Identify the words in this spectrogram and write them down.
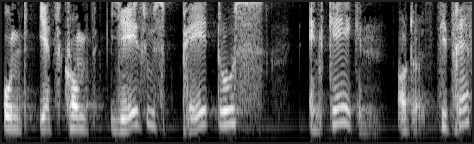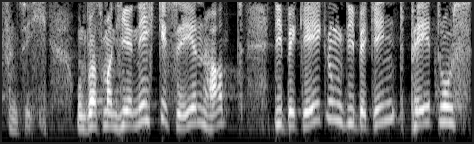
Und jetzt kommt Jesus Petrus entgegen. Oder die treffen sich. Und was man hier nicht gesehen hat, die Begegnung, die beginnt, Petrus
